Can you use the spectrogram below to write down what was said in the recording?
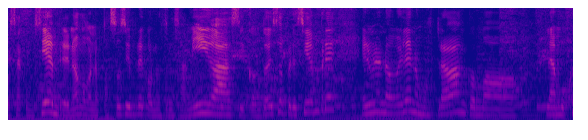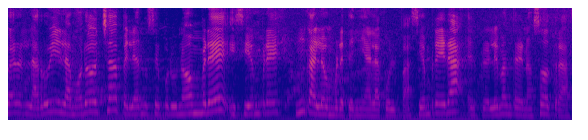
o sea, como siempre, ¿no? Como nos pasó siempre con nuestras amigas y con todo eso, pero siempre en una novela nos mostraban como la mujer, la rubia y la morocha peleándose por un hombre y siempre, nunca el hombre tenía la culpa, siempre era el problema entre nosotras.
